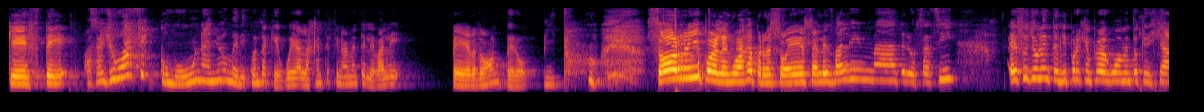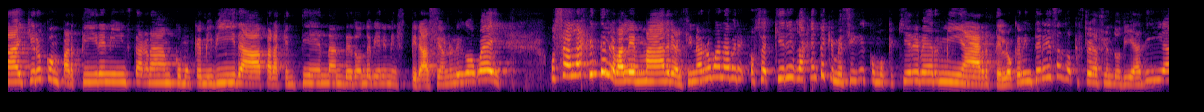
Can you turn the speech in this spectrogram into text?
que este... O sea, yo hace como un año me di cuenta que, güey, a la gente finalmente le vale perdón, pero pito. Sorry por el lenguaje, pero eso es, les vale madre, o sea, sí. Eso yo lo entendí, por ejemplo, en algún momento que dije, ay, quiero compartir en Instagram como que mi vida para que entiendan de dónde viene mi inspiración. Y le digo, güey, o sea, a la gente le vale madre, al final lo van a ver, o sea, quiere, la gente que me sigue como que quiere ver mi arte, lo que le interesa es lo que estoy haciendo día a día,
